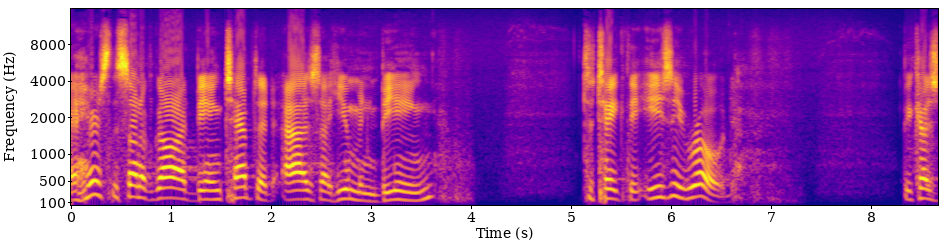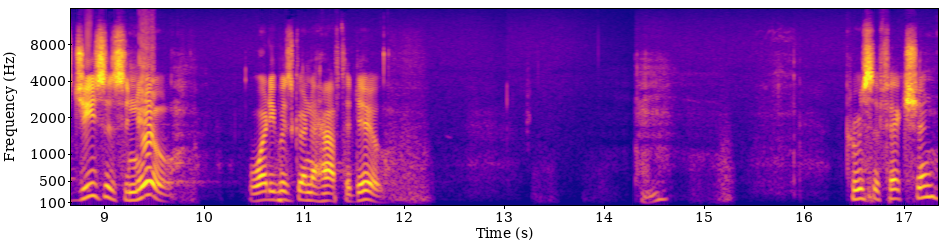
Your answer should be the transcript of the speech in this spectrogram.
Now, here's the Son of God being tempted as a human being to take the easy road because Jesus knew what he was going to have to do. Hmm? Crucifixion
